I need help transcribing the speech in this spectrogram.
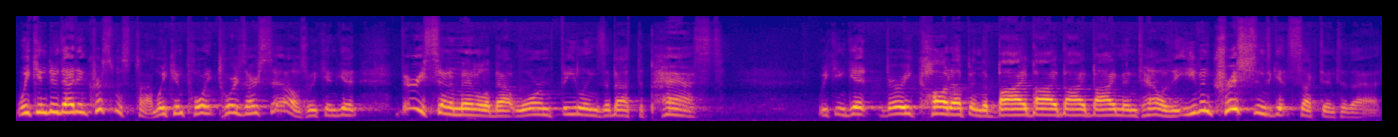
We can do that in Christmas time. We can point towards ourselves. We can get very sentimental about warm feelings about the past we can get very caught up in the buy, buy, buy, buy mentality. Even Christians get sucked into that.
